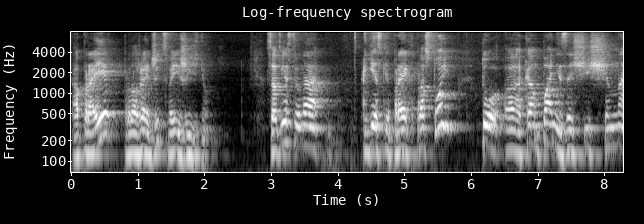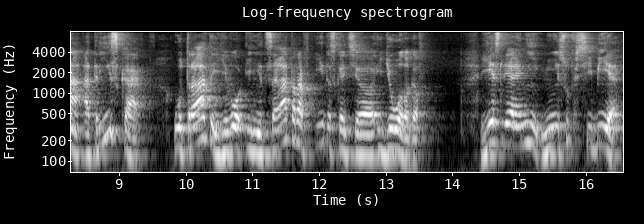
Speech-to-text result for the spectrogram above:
а проект продолжает жить своей жизнью. Соответственно, если проект простой, то э, компания защищена от риска утраты его инициаторов и, так сказать, э, идеологов. Если они не несут в себе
